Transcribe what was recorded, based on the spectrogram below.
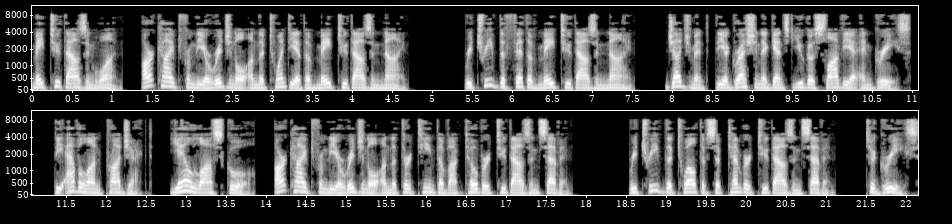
May 2001. Archived from the original on 20 May 2009. Retrieved 5 May 2009. Judgment, The Aggression Against Yugoslavia and Greece. The Avalon Project. Yale Law School. Archived from the original on 13 October 2007. Retrieved 12 September 2007. To Greece.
